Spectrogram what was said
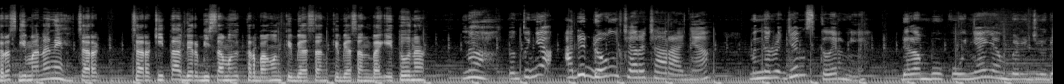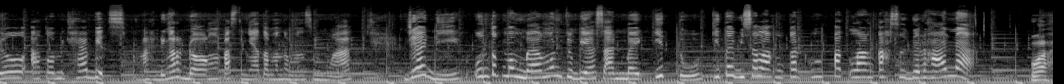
Terus gimana nih cara cara kita biar bisa terbangun kebiasaan-kebiasaan baik itu nah? Nah, tentunya ada dong cara-caranya. Menurut James Clear nih, dalam bukunya yang berjudul Atomic Habits, pernah dengar dong pastinya teman-teman semua. Jadi, untuk membangun kebiasaan baik itu, kita bisa lakukan empat langkah sederhana. Wah,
